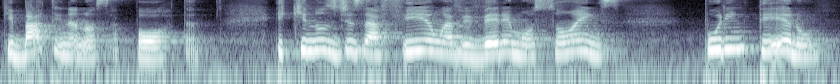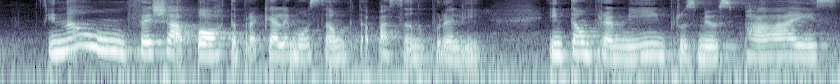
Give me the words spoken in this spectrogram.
que batem na nossa porta e que nos desafiam a viver emoções por inteiro e não fechar a porta para aquela emoção que está passando por ali. Então, para mim, para os meus pais,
